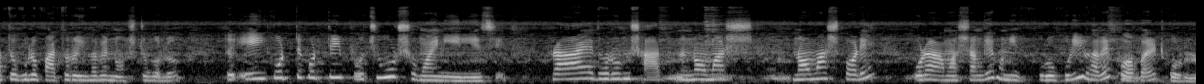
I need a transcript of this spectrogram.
অতগুলো পাথর ওইভাবে নষ্ট হলো। তো এই করতে করতেই প্রচুর সময় নিয়ে নিয়েছে। প্রায় ধরুন সাত, ন মাস ন মাস পরে ওরা আমার সঙ্গে উনি পুরোপুরিভাবে কোঅপারেট করল।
